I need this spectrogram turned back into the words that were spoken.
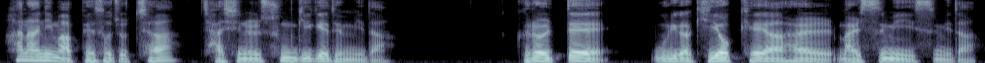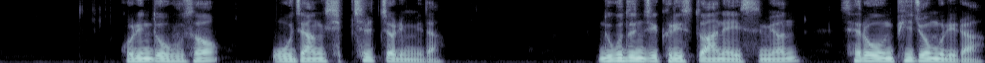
하나님 앞에서조차 자신을 숨기게 됩니다. 그럴 때 우리가 기억해야 할 말씀이 있습니다. 고린도 후서 5장 17절입니다. 누구든지 그리스도 안에 있으면 새로운 피조물이라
